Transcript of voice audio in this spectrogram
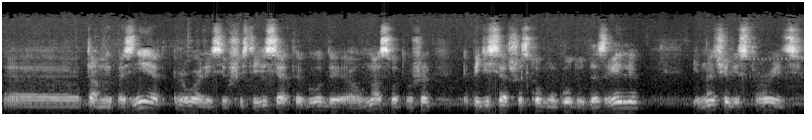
э, там и позднее открывались, и в 60-е годы, а у нас вот уже к 56 году дозрели и начали строить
